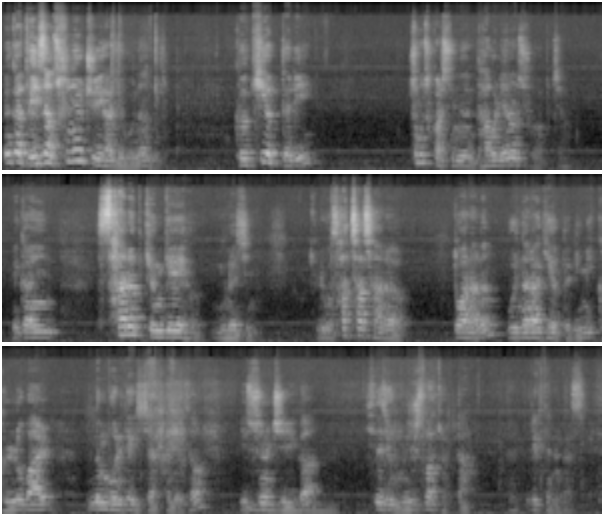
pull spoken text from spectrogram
그러니까 더 이상 순혈주의 가지고는 그 기업들이 총속할 수 있는 답을 내놓을 수가 없죠. 그러니까 이 산업 경계의 무너짐 그리고 4차 산업 또 하나는 우리나라 기업들이 이미 글로벌 넘버원이 되기 시작하면서 이 순혈주의가 시대적으로 무너질 수밖에 없다. 이렇게 되는 것 같습니다.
